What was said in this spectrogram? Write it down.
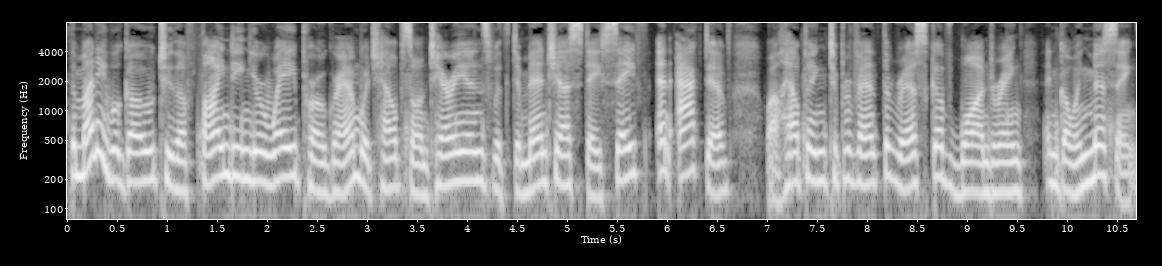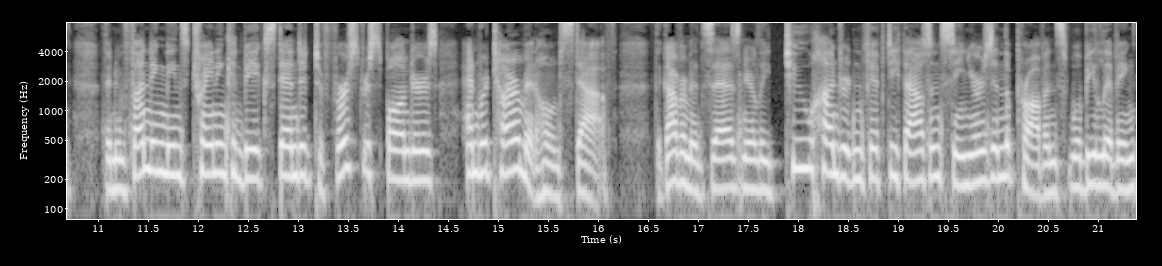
The money will go to the Finding Your Way program, which helps Ontarians with dementia stay safe and active while helping to prevent the risk of wandering and going missing. The new funding means training can be extended to first responders and retirement home staff. The government says nearly 250,000 seniors in the province will be living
